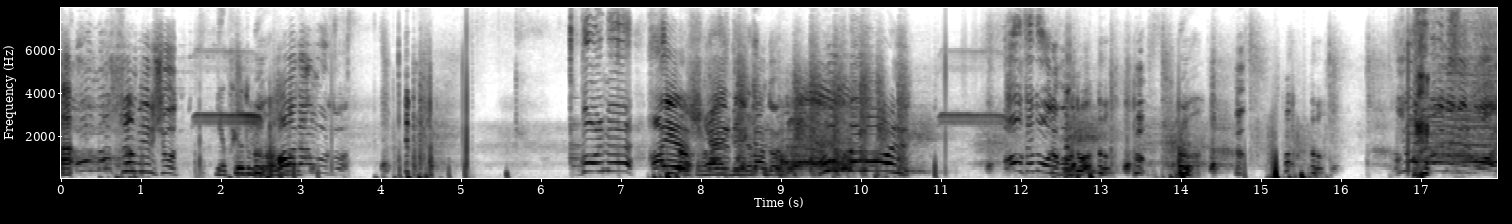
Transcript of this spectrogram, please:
Aa. O nasıl bir şut? yapıyordum olmadı. Havadan vurdu. Gol mü? Hayır. Daha Hayır direkten döndü. Vurdu ve gol. Alta doğru vurdu. Yok böyle bir gol.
